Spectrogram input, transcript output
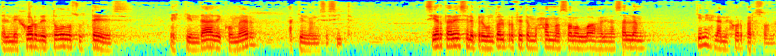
el mejor de todos ustedes es quien da de comer a quien lo necesita. Cierta vez se le preguntó al profeta Muhammad sallallahu alaihi wasallam, ¿quién es la mejor persona?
